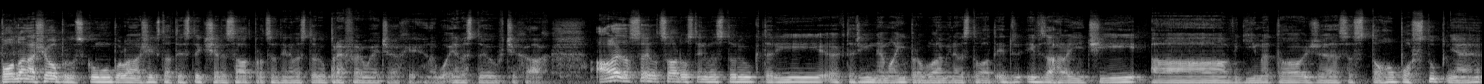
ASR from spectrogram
Podle našeho průzkumu, podle našich statistik 60% investorů preferuje Čechy nebo investují v Čechách. Ale zase je docela dost investorů, který, kteří nemají problém investovat i, i v zahraničí a vidíme to, že se z toho postupně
